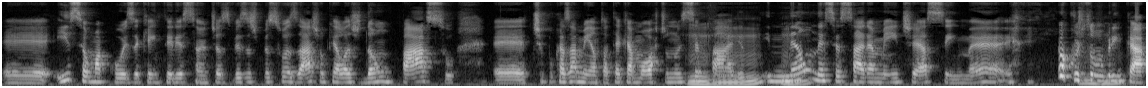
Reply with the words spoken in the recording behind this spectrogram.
é, isso é uma coisa que é interessante. Às vezes as pessoas acham que elas dão um passo, é, tipo casamento, até que a morte nos separe. Uhum, e uhum. não necessariamente é assim, né? Eu costumo Uhum. brincar.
